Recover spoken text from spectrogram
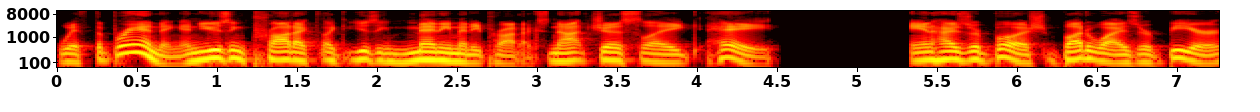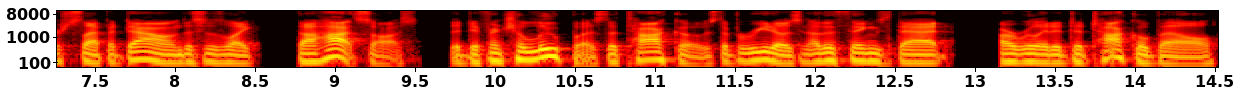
with the branding and using product, like using many, many products, not just like, hey, Anheuser-Busch, Budweiser beer, slap it down. This is like the hot sauce, the different chalupas, the tacos, the burritos, and other things that are related to Taco Bell,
